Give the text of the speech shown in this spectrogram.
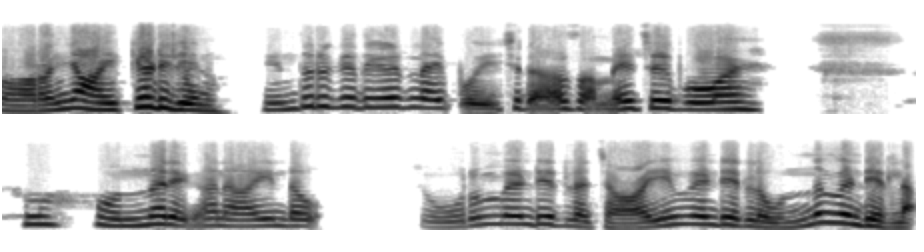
പറഞ്ഞ അയക്കടില്ലേനു എന്തൊരു ഗതികേടനായി പോയി ആ സമയത്ത് പോവാൻ? ഓ, ഒന്നര എങ്ങാനായി ഉണ്ടാവും ചോറും വേണ്ടിയിട്ടില്ല ചായയും വേണ്ടിയിട്ടില്ല ഒന്നും വേണ്ടിയിട്ടില്ല.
